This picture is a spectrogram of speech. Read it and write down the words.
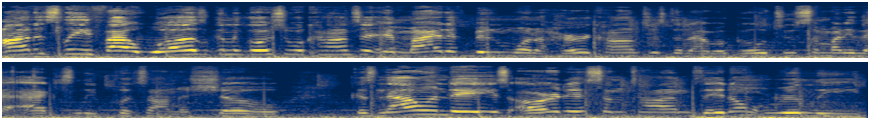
honestly, if I was gonna go to a concert, it might have been one of her concerts that I would go to. Somebody that actually puts on a show. Because nowadays, artists sometimes they don't really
